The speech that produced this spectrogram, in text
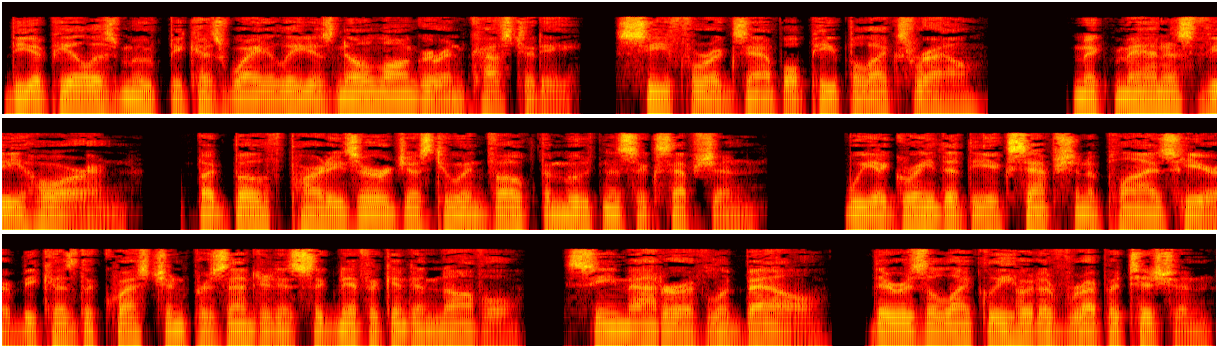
The appeal is moot because Wei Li is no longer in custody, see for example People ex rel. McManus v. Horn, but both parties urge us to invoke the mootness exception. We agree that the exception applies here because the question presented is significant and novel, See matter of LaBelle, there is a likelihood of repetition,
